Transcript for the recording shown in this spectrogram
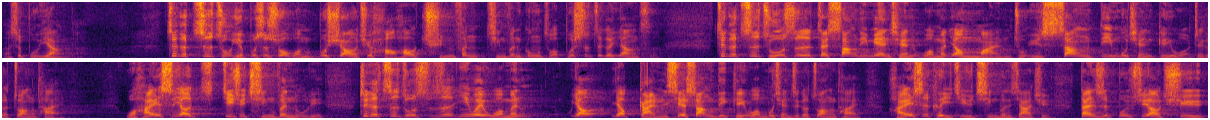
啊，是不一样的。这个知足也不是说我们不需要去好好勤奋勤奋工作，不是这个样子。这个知足是在上帝面前，我们要满足于上帝目前给我这个状态，我还是要继续勤奋努力。这个知足是不是因为我们要要感谢上帝给我目前这个状态，还是可以继续勤奋下去，但是不需要去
